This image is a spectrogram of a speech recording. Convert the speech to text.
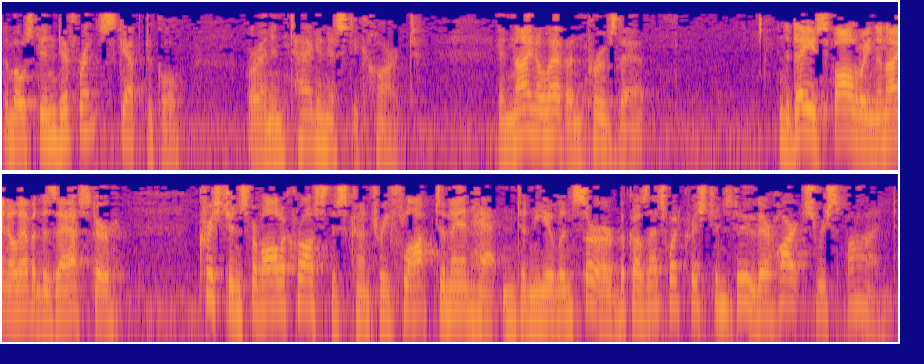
the most indifferent, skeptical, or an antagonistic heart. And 9 11 proves that. In the days following the 9 11 disaster, Christians from all across this country flock to Manhattan to kneel and serve because that's what Christians do. Their hearts respond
